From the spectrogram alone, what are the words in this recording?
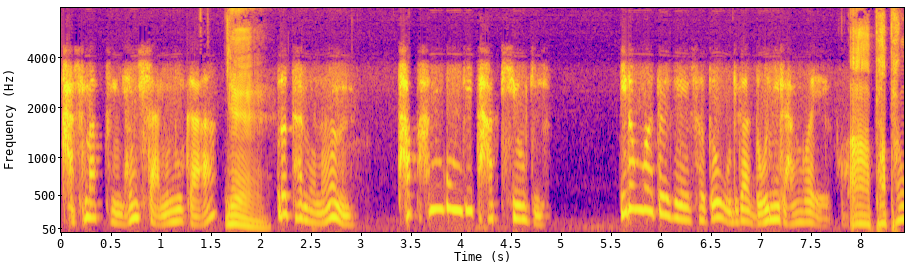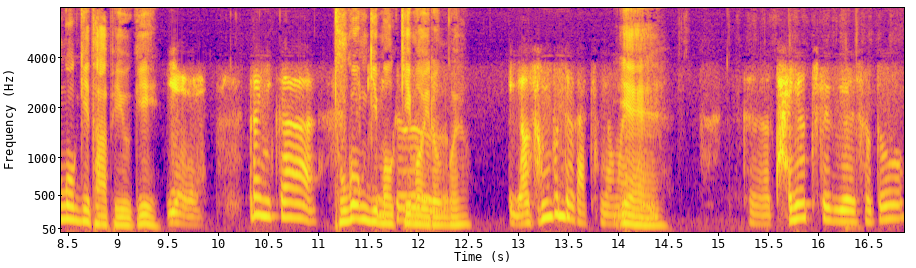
가슴 아픈 현실 아닙니까? 예. 그렇다면은 밥 한 공기 다 비우기 이런 것들에 대해서도 우리가 논의를 한 거예요. 아, 밥 한 공기 다 비우기. 예. 그러니까 두 공기 먹기 뭐 그- 이런 거요. 여성분들 같은 경우에는 예. 그 다이어트를 위해서도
